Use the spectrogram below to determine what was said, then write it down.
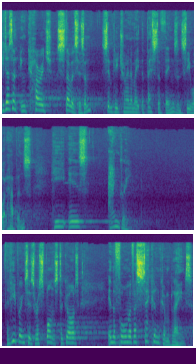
He doesn't encourage stoicism, simply trying to make the best of things and see what happens. He is angry. And he brings his response to God in the form of a second complaint.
